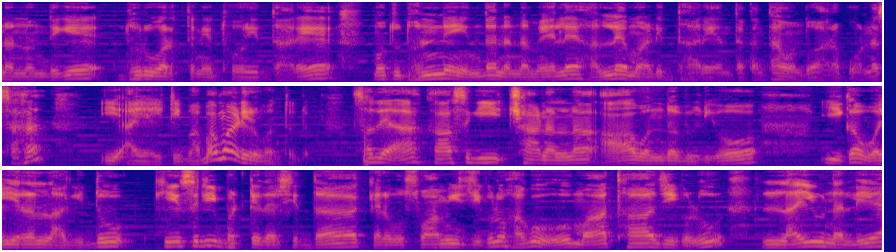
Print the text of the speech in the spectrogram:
ನನ್ನೊಂದಿಗೆ ದುರ್ವರ್ತನೆ ತೋರಿದ್ದಾರೆ ಮತ್ತು ಧೊನ್ನೆಯಿಂದ ನನ್ನ ಮೇಲೆ ಹಲ್ಲೆ ಮಾಡಿದ್ದಾರೆ ಅಂತಕ್ಕಂತಹ ಒಂದು ಆರೋಪವನ್ನು ಸಹ ಈ ಐ ಐ ಟಿ ಬಾಬಾ ಮಾಡಿರುವಂಥದ್ದು. ಸದ್ಯ ಖಾಸಗಿ ಚಾನಲ್ನ ಆ ಒಂದು ವಿಡಿಯೋ ಈಗ ವೈರಲ್ ಆಗಿದ್ದು ಕೇಸರಿ ಬಟ್ಟೆ ಧರಿಸಿದ್ದ ಕೆಲವು ಸ್ವಾಮೀಜಿಗಳು ಹಾಗೂ ಮಾತಾಜಿಗಳು ಲೈವ್ನಲ್ಲಿಯೇ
